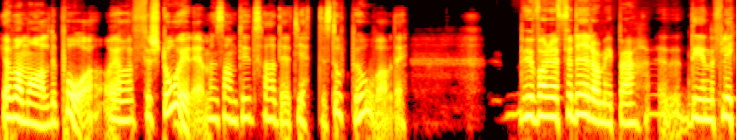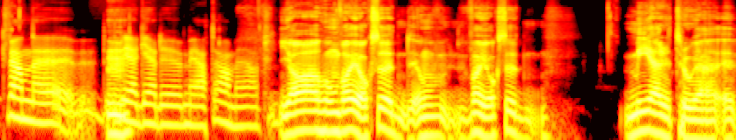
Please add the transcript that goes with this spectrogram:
Jag bara malde på och jag förstår ju det, men samtidigt så hade jag ett jättestort behov av det. Hur var det för dig då Mippe? Din flickvän eh, mm. reagerade ju med att, ja men... Ja, hon var ju också, hon var ju också mer tror jag, eh,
